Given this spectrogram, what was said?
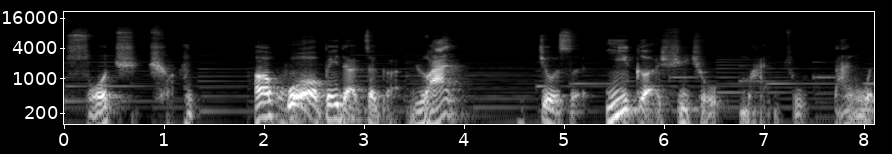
索取权，而货币的这个元就是一个需求满足单位。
